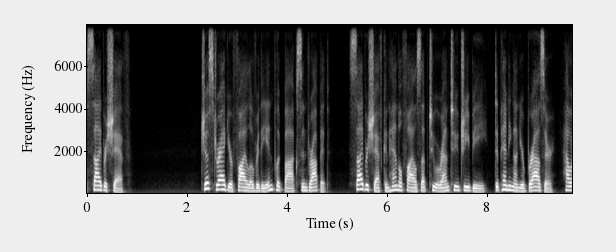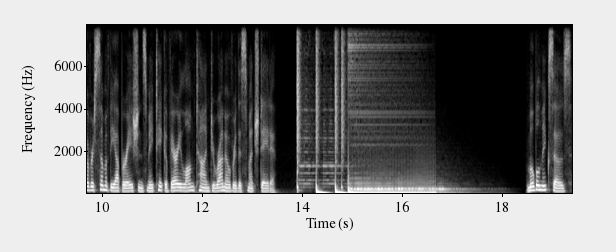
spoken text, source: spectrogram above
CyberChef. Just drag your file over the input box and drop it. CyberChef can handle files up to around 2 GB, depending on your browser, however, some of the operations may take a very long time to run over this much data. Mobile Nixos.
